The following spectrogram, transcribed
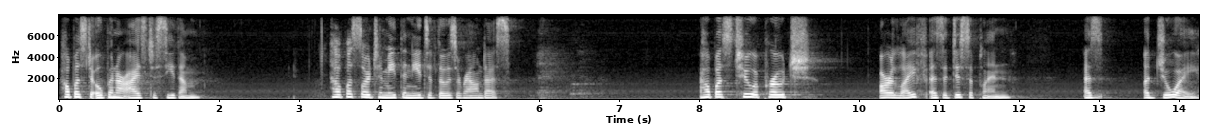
Help us to open our eyes to see them. Help us, Lord, to meet the needs of those around us. Help us to approach our life as a discipline, as a joy,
